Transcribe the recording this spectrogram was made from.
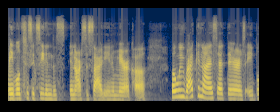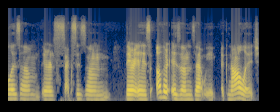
able to succeed in this in our society in America. But we recognize that there is ableism, there's sexism, there is other isms that we acknowledge.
